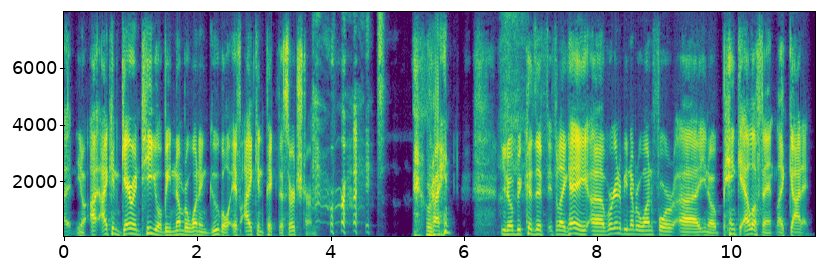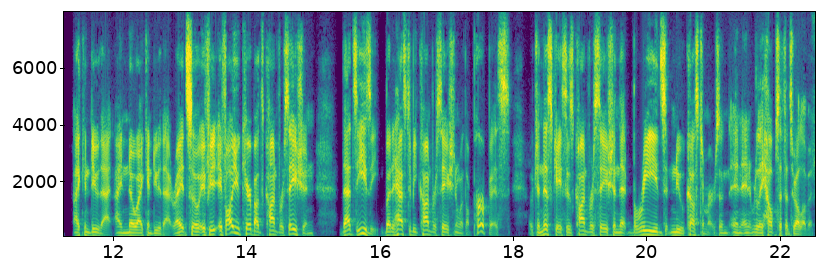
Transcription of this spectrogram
I, you know, I, I, can guarantee you'll be number one in Google if I can pick the search term. right. right. You know, because if if like, hey, uh, we're going to be number one for uh, you know, pink elephant, like, got it. I can do that. I know I can do that, right? So if if all you care about is conversation, that's easy, but it has to be conversation with a purpose, which in this case is conversation that breeds new customers, and and, and it really helps if it's relevant.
